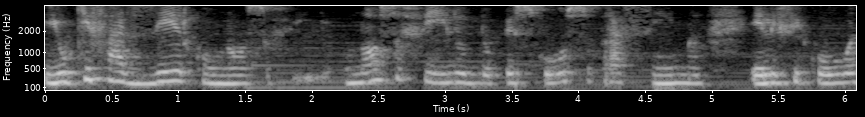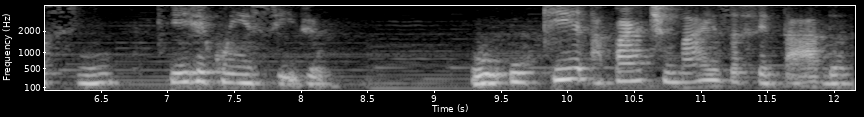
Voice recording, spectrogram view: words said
e o que fazer com o nosso filho. O nosso filho, do pescoço para cima, ele ficou assim, irreconhecível. O, o que a parte mais afetada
